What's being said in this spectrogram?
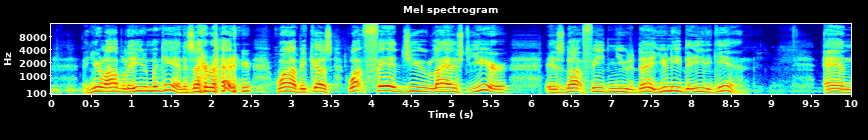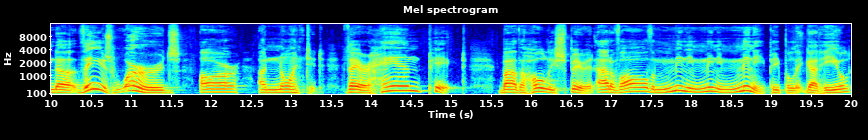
and you're liable to eat them again. Is that right? Why? Because what fed you last year is not feeding you today. You need to eat again. And uh, these words are anointed, they are hand picked by the Holy Spirit, out of all the many, many, many people that got healed,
